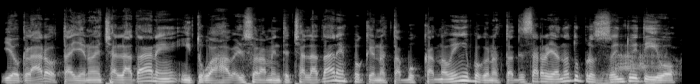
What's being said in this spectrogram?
Y yo, claro, está lleno de charlatanes y tú vas a ver solamente charlatanes porque no estás buscando bien y porque no estás desarrollando tu proceso intuitivo.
